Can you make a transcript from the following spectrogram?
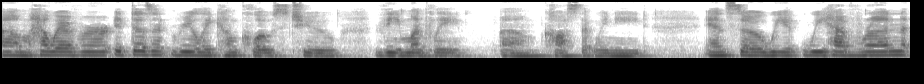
Um, however, it doesn't really come close to the monthly um, costs that we need. And so we, we have run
